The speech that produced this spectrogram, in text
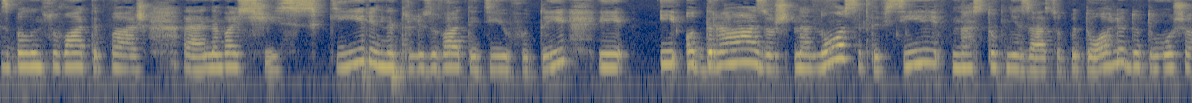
збалансувати pH е, на вашій шкірі, нейтралізувати дію води і і одразу ж наносити всі наступні засоби догляду, тому що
